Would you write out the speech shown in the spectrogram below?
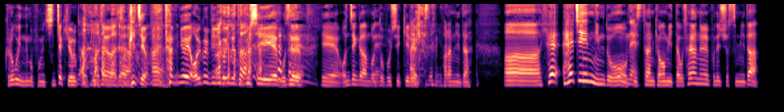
그러고 있는 거 보면 진짜 귀여울 것 같긴 해요. 맞아요, 맞아요. 그렇죠. 담요에 얼굴 비비고 있는 동표 씨의 모습, 예, 언젠가 한번 네. 또볼 수 있기를 알겠습니다. 바랍니다. 어, 해, 혜진 님도 네. 비슷한 경험이 있다고 사연을 보내주셨습니다.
